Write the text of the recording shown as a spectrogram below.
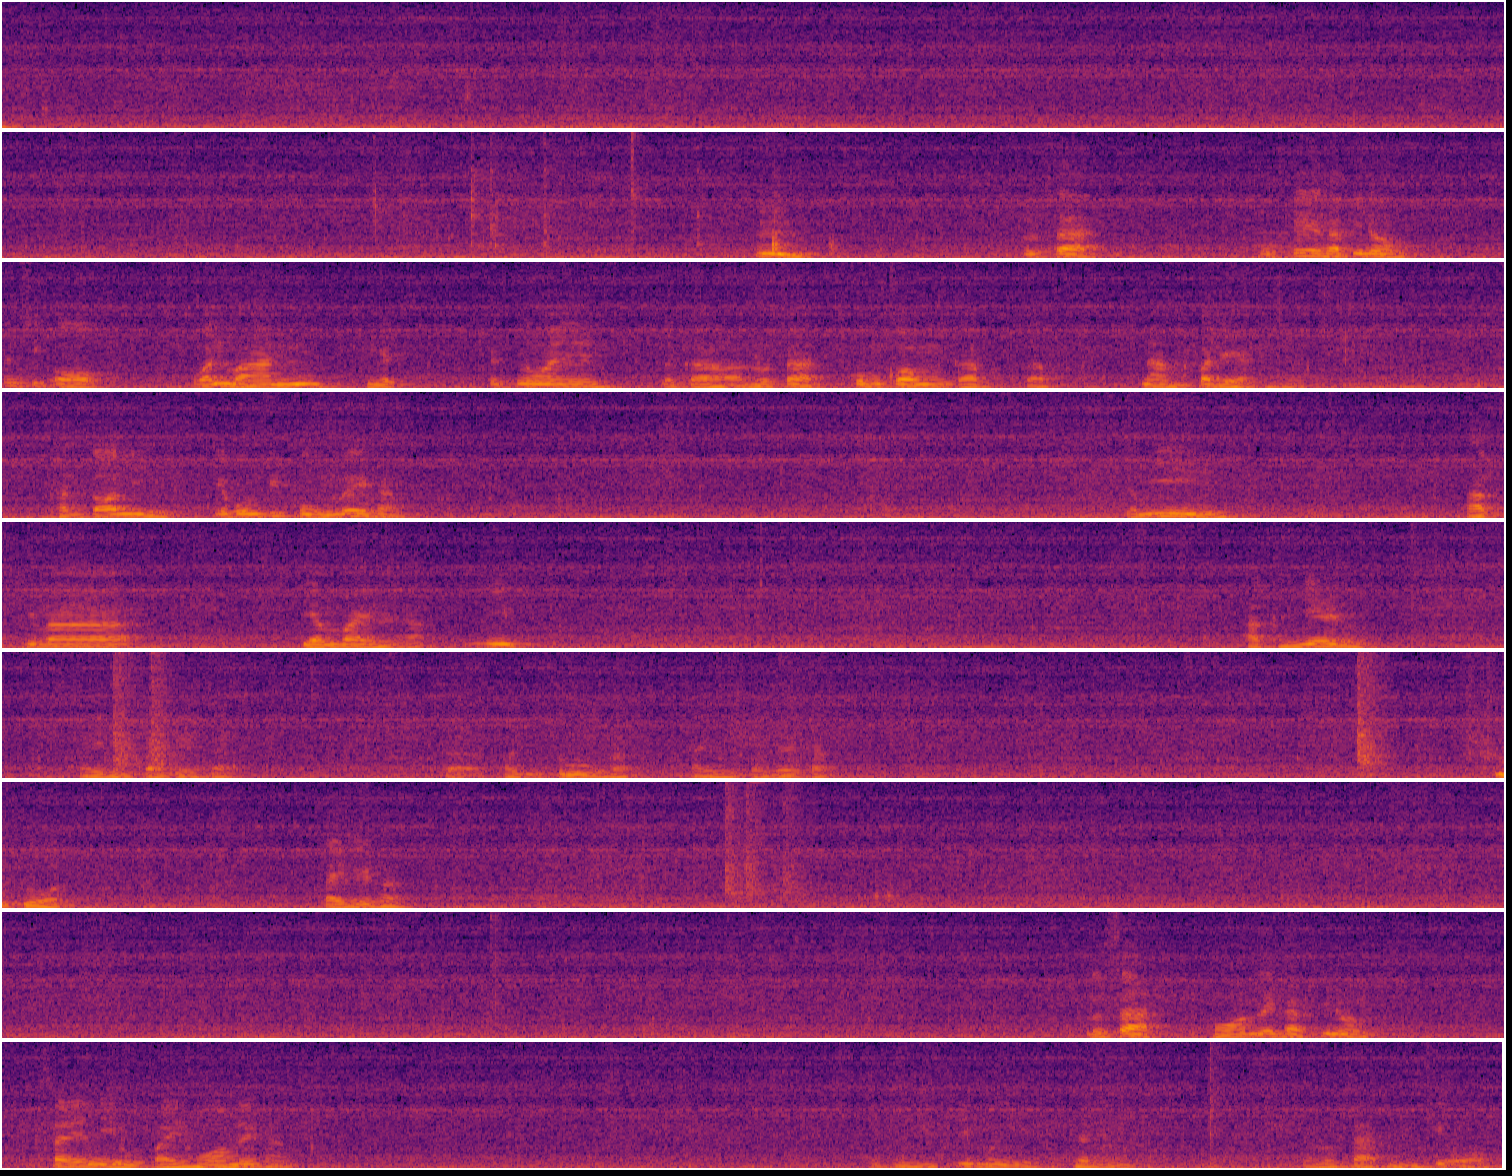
อืมรสชาติโอเคครับพี่น้องมันสิออกหวานหวานเผ็ดเล็กน้อย แล้วก็รสชาติกลมกลมกับกับน้ำปลาแดกขั้นตอนนี้เดี๋ยวผมสิปรุงเลยครับ จะมีผักที่ว่าเตรียมไว้นะครับนี่ผักขะแยงใส่ไปไปด้วยครับกับผักอีตูครับใส่ไปไปด้วยครับลูกโดดใส่ด้วยครับ สชาติหอมเลยครับพี่น้องใส่อันนี้ลงไปหอมเลยครับเป็นที่ที่มือแทนรสชาติมันที่ออก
